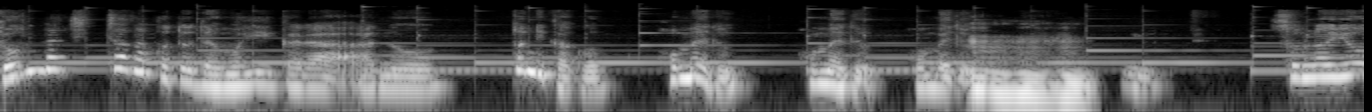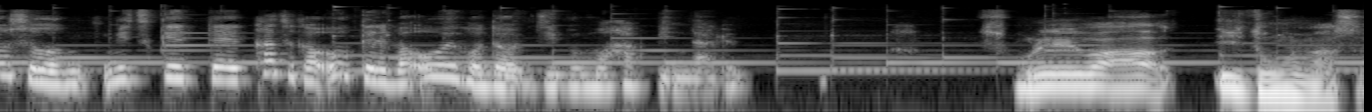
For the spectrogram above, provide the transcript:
どんなちっちゃなことでもいいから、あの、とにかく褒める、褒める、褒める。うんうんうん。うんその要素を見つけて数が多ければ多いほど自分もハッピーになる。それはいいと思います。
